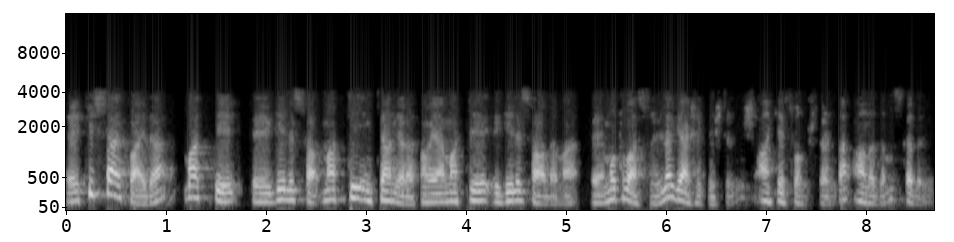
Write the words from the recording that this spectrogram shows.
e, kişisel fayda, maddi e, gelir maddi imkan yaratma veya maddi e, gelir sağlama e, motivasyonuyla gerçekleştirilmiş anket sonuçlarından anladığımız kadarıyla.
